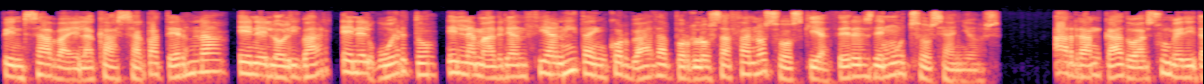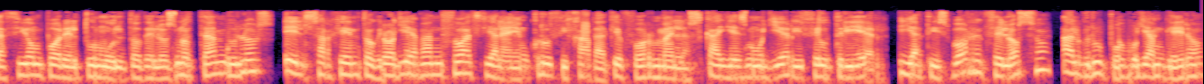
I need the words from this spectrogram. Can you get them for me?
Pensaba en la casa paterna, en el olivar, en el huerto, en la madre ancianita encorvada por los afanosos quehaceres de muchos años. Arrancado a su meditación por el tumulto de los notámbulos, el sargento Groye avanzó hacia la encrucijada que forman las calles Muller y Feutrier, y atisbó receloso, al grupo bullanguero,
